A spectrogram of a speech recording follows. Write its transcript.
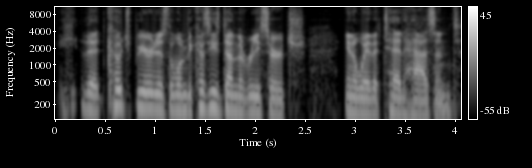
he- that Coach Beard is the one because he's done the research in a way that Ted hasn't.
